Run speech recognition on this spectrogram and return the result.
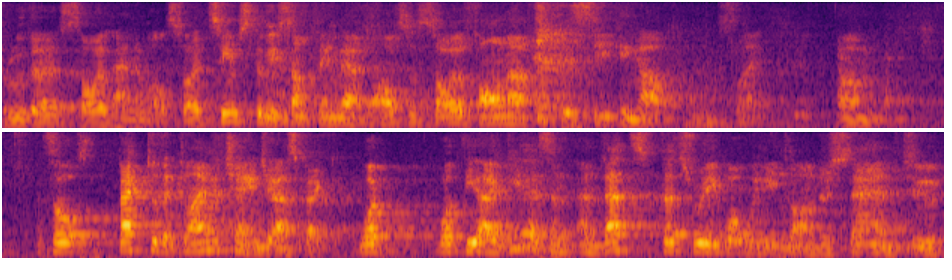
through the soil animals. So it seems to be something that also soil fauna is seeking out. Next slide. Um, so back to the climate change aspect. What, what the idea is, and, and that's, that's really what we need to understand to,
